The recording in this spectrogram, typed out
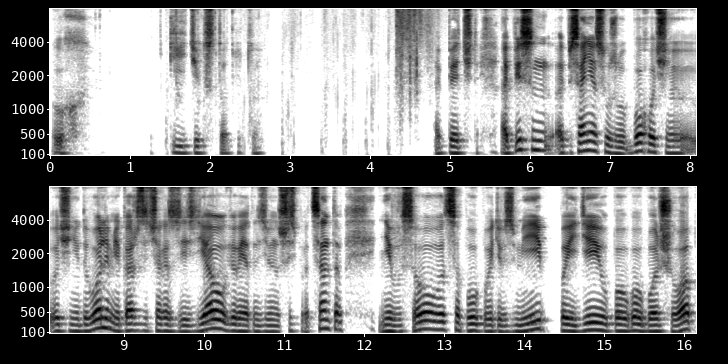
Ух, какие текста тут. Опять читаю. Описан, описание службы. Бог очень, очень недоволен. Мне кажется, через здесь дьявол, вероятно, 96%. Не высовываться. Паук против змеи. По идее, у пауков больше лап.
